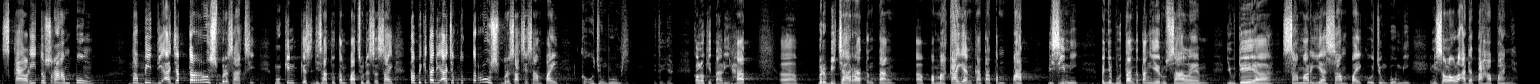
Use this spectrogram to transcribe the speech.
sekali terus rampung. Hmm. Tapi diajak terus bersaksi. Mungkin di satu tempat sudah selesai, tapi kita diajak untuk terus bersaksi sampai ke ujung bumi. Gitu ya. Kalau kita lihat uh, berbicara tentang uh, pemakaian kata tempat di sini, penyebutan tentang Yerusalem, Yudea, Samaria sampai ke ujung bumi, ini seolah-olah ada tahapannya.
